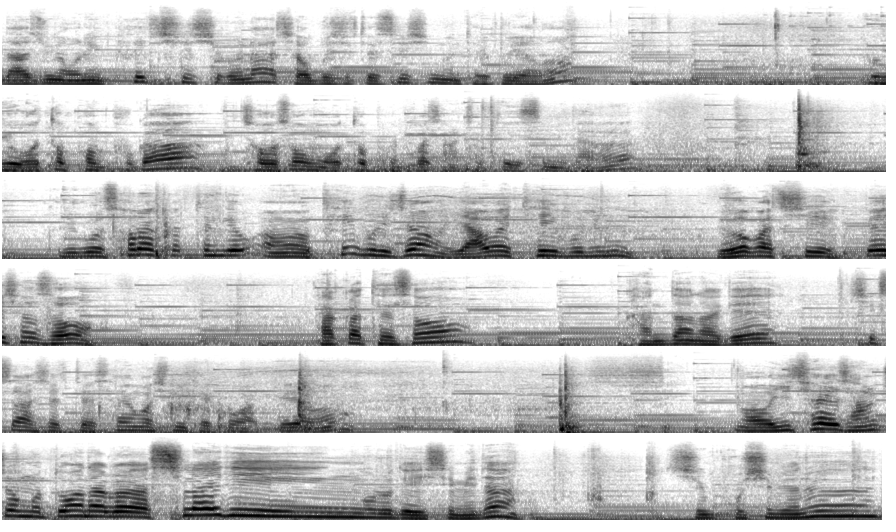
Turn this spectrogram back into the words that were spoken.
나중에 어닝 펼치시거나 접으실 때 쓰시면 되고요. 여기 워터 펌프가 저소음 워터 펌프가 장착되어 있습니다. 그리고 서랍 같은 경우 어, 테이블이죠. 야외 테이블은 이와 같이 빼셔서 바깥에서 간단하게 식사하실 때 사용하시면 될 것 같고요. 어, 이 차의 장점은 또 하나가 슬라이딩으로 되어 있습니다. 지금 보시면은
